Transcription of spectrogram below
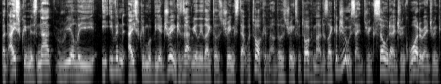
But ice cream is not really even ice cream would be a drink. It's not really like those drinks that we're talking about. Those drinks we're talking about is like a juice. I drink soda I drink water I drink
